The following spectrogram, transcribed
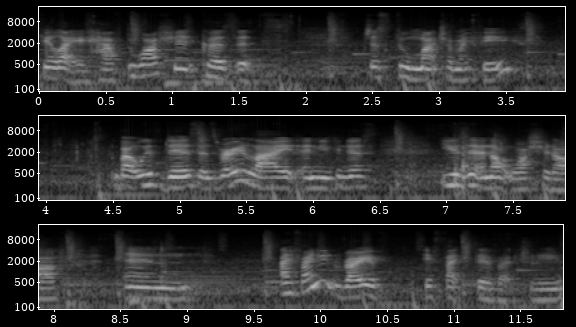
feel like i have to wash it because it's just too much on my face. But with this it's very light and you can just use it and not wash it off and I find it very effective actually.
